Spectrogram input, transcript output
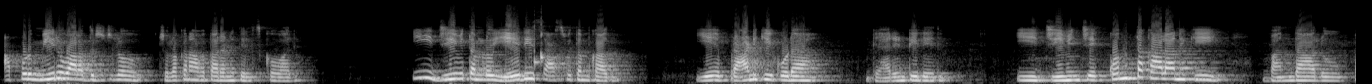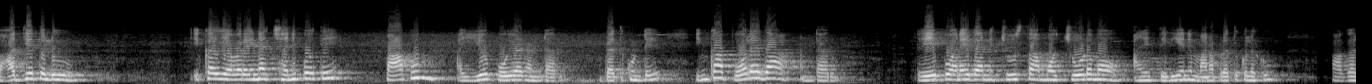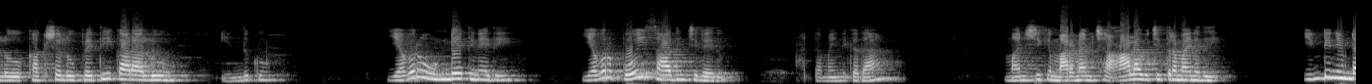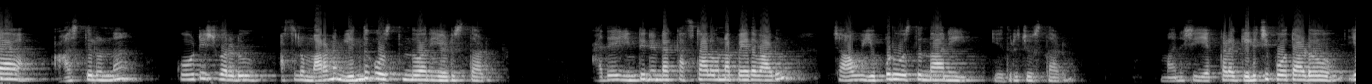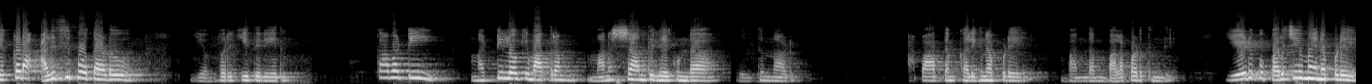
అప్పుడు మీరు వాళ్ళ దృష్టిలో చులకన అవుతారని తెలుసుకోవాలి. ఈ జీవితంలో ఏదీ శాశ్వతం కాదు. ఏ ప్రాణికి కూడా గ్యారంటీ లేదు. ఈ జీవించే కొంతకాలానికి బంధాలు బాధ్యతలు ఇక ఎవరైనా చనిపోతే పాపం అయ్యో పోయాడంటారు. బ్రతుకుంటే ఇంకా పోలేదా అంటారు. రేపు అనేదాన్ని చూస్తామో చూడమో అని తెలియని మన బ్రతుకులకు పగలు కక్షలు ప్రతీకారాలు ఎందుకు? ఎవరు ఉండే తినేది? ఎవరు పోయి సాధించలేదు? అర్థమైంది కదా? మనిషికి మరణం చాలా విచిత్రమైనది. ఇంటి నిండా ఆస్తులున్నా కోటీశ్వరుడు అసలు మరణం ఎందుకు వస్తుందో అని ఏడుస్తాడు. అదే ఇంటి నిండా కష్టాలు ఉన్న పేదవాడు చావు ఎప్పుడు వస్తుందా అని ఎదురు చూస్తాడు మనిషి ఎక్కడ గెలిచిపోతాడో ఎక్కడ అలసిపోతాడో ఎవ్వరికీ తెలియదు. కాబట్టి మట్టిలోకి మాత్రం మనశ్శాంతి లేకుండా వెళ్తున్నాడు. అపార్థం కలిగినప్పుడే బంధం బలపడుతుంది. ఏడుపు పరిచయమైనప్పుడే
